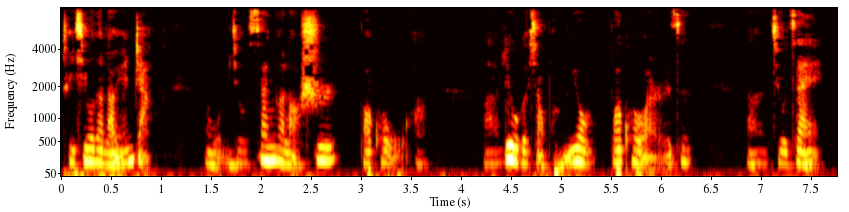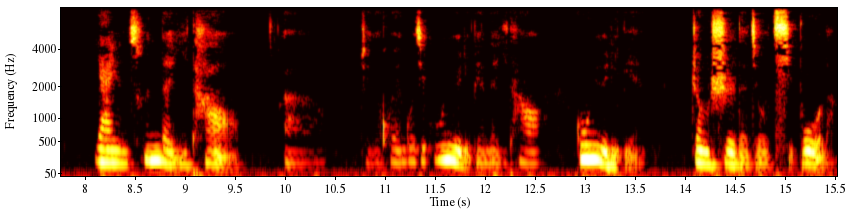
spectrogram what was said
退休的老园长。那我们就三个老师，包括我啊，六个小朋友，包括我儿子啊，就在亚运村的一套啊。这个汇源国际公寓里边的一套公寓里边，正式的就起步了。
